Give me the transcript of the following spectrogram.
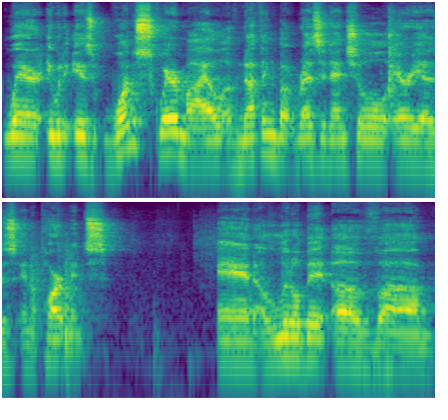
where it would is one square mile of nothing but residential areas and apartments, and a little bit of um,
